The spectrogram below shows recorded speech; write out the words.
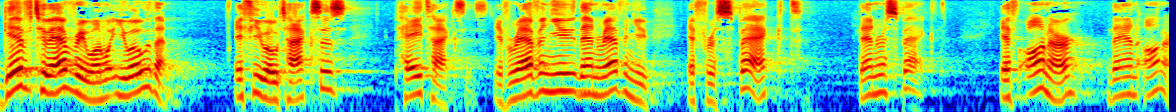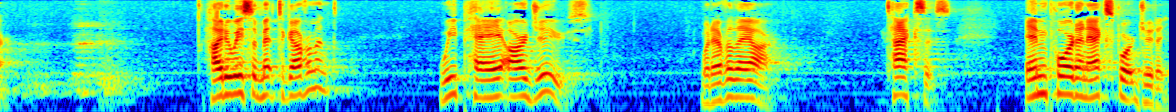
Give to everyone what you owe them. If you owe taxes, pay taxes. If revenue, then revenue. If respect, then respect. If honor, then honor. How do we submit to government? We pay our dues, whatever they are taxes, import and export duty,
